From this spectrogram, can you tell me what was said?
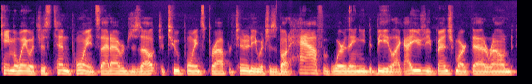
came away with just 10 points. That averages out to two points per opportunity, which is about half of where they need to be. Like I usually benchmark that around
